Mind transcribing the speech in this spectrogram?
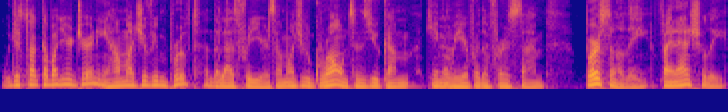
we just talked about your journey, how much you've improved in the last three years, how much you've grown since you come came Yeah. over here for the first time. Personally, financially,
